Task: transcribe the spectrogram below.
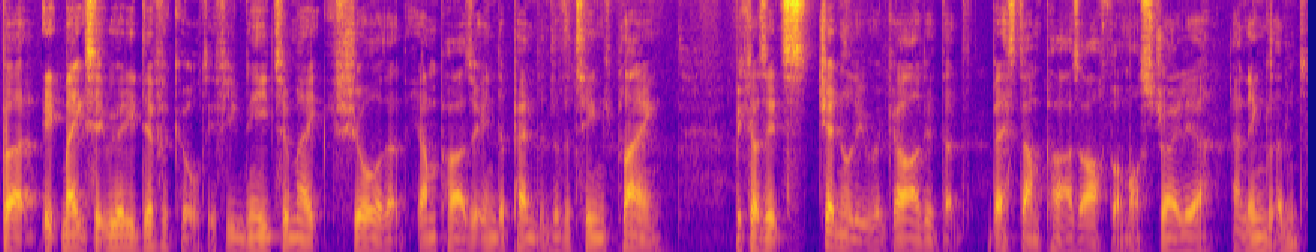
But it makes it really difficult if you need to make sure that the umpires are independent of the teams playing, because it's generally regarded that the best umpires are from Australia and England,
